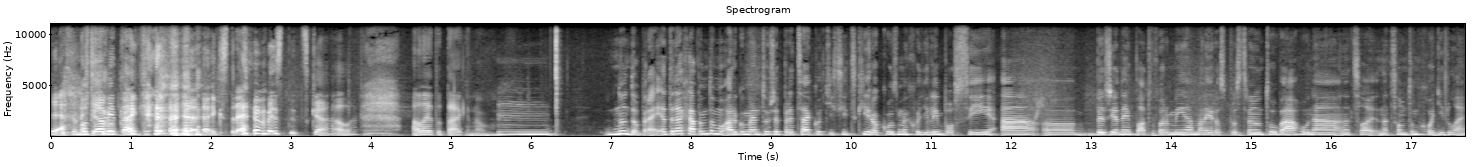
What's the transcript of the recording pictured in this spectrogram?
Já jsem nechtěla být tak extremistická, ale, ale je to tak, no. Mm, No dobré, já teda chápem tomu argumentu, že přece jako tisícky roků jsme chodili bosí a uh, bez žádné platformy a mali rozprostřenou tu váhu na, na, celé, na celém tom chodidle.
